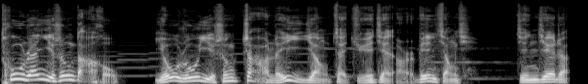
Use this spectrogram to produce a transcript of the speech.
突然一声大吼。犹如一声炸雷一样在绝剑耳边响起，紧接着，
